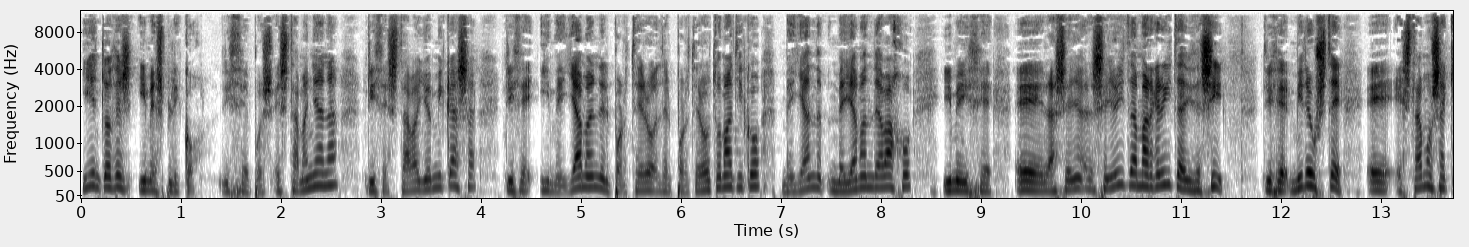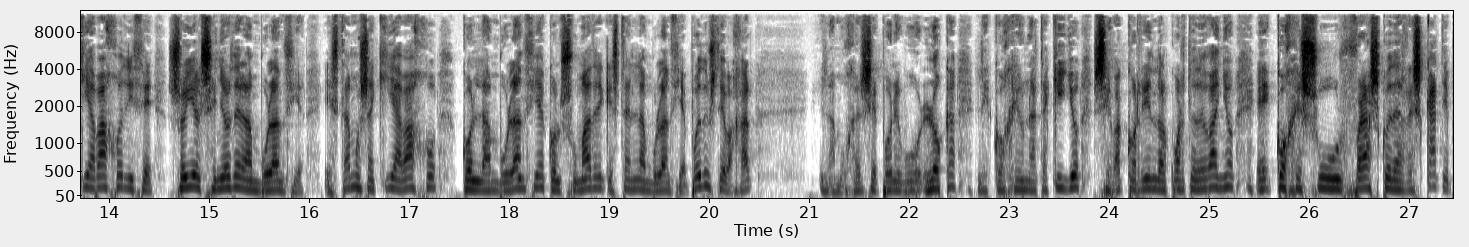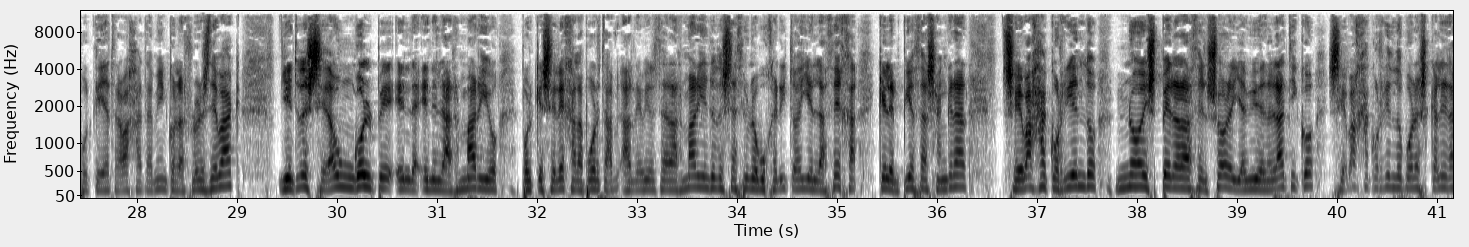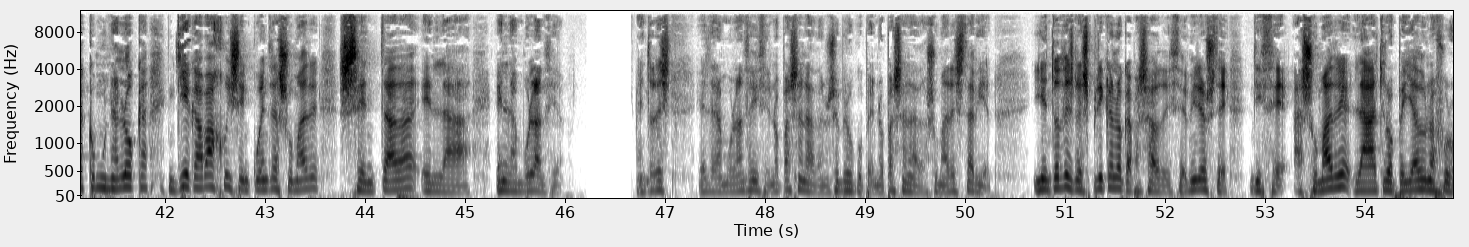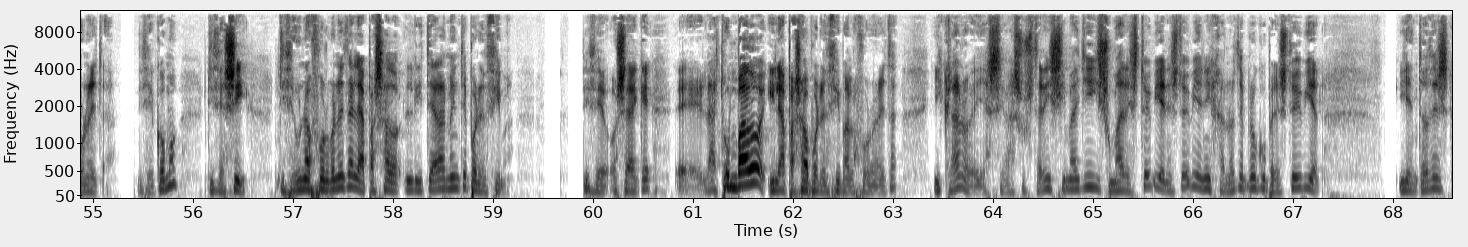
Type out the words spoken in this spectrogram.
Y entonces, y me explicó. Dice, pues esta mañana, dice, estaba yo en mi casa, dice, y me llaman del portero, del portero automático, me llaman, me llaman de abajo y me dice, eh, la señorita Margarita, dice, sí, dice, mire usted, eh, estamos aquí abajo, dice, soy el señor de la ambulancia, estamos aquí abajo con la ambulancia, con su madre que está en la ambulancia, ¿puede usted bajar? La mujer se pone loca, le coge un ataquillo, se va corriendo al cuarto de baño, eh, coge su frasco de rescate, porque ella trabaja también con las flores de Bach, y entonces se da un golpe en, el armario porque se deja la puerta abierta del armario, y entonces se hace un agujerito ahí en la ceja que le empieza a sangrar, se baja corriendo, no espera el ascensor, ella vive en el ático, se baja corriendo por la escalera como una loca, llega abajo y se encuentra a su madre sentada en la, en la ambulancia. Entonces el de la ambulancia dice, no pasa nada, no se preocupe, no pasa nada, su madre está bien. Y entonces le explica lo que ha pasado. Dice, mire usted, dice, a su madre la ha atropellado una furgoneta. Dice, ¿cómo? Dice, sí. Dice, una furgoneta le ha pasado literalmente por encima. Dice, o sea que eh, la ha tumbado y le ha pasado por encima la furgoneta. Y claro, ella se va asustadísima allí y su madre, estoy bien, estoy bien, hija, no te preocupes, estoy bien. Y entonces,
